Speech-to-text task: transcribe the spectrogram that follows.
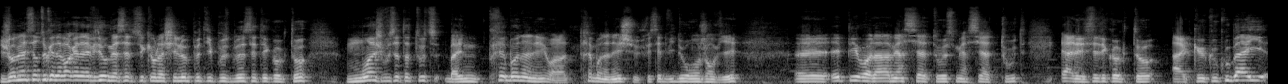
Je vous remercie en tout cas d'avoir regardé la vidéo. Merci à tous ceux qui ont lâché le petit pouce bleu. C'était Cocteau. Moi, je vous souhaite à tous bah, une très bonne année. Voilà, très bonne année. Je fais cette vidéo en janvier. Et, puis voilà, merci à tous, merci à toutes. Et allez, c'était Cocteau. À que coucou bye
